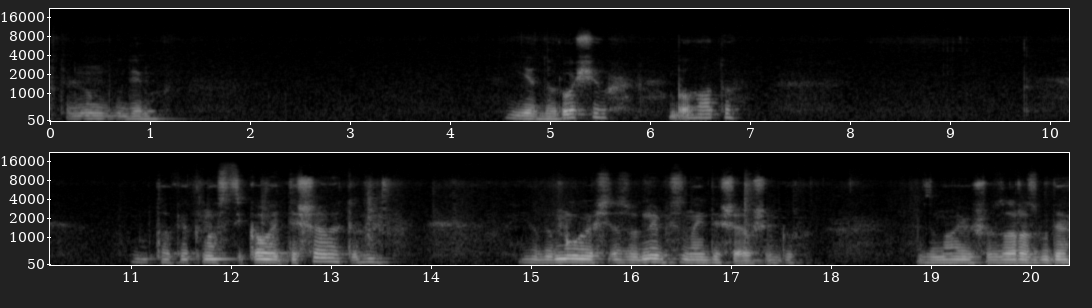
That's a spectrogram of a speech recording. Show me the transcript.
в тильному будинок. Є дорожчих багато. Ну, так як нас цікавить дешеве, то я домовився з одним з найдешевших. Знаю, що зараз буде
